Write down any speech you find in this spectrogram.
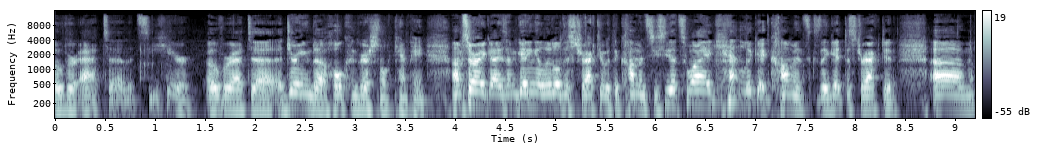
over at uh, let's see here over at uh, during the whole congressional campaign. I'm sorry guys i'm getting a little distracted with the comments. You see that's why i can't look at comments because i get distracted. Um,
